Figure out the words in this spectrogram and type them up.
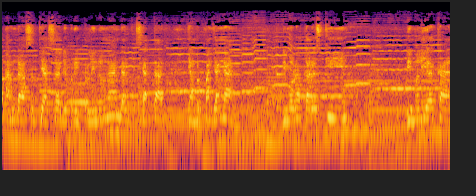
anda sentiasa diberi perlindungan dan kesihatan yang berpanjangan. Dimurahkan rezeki Dimuliakan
